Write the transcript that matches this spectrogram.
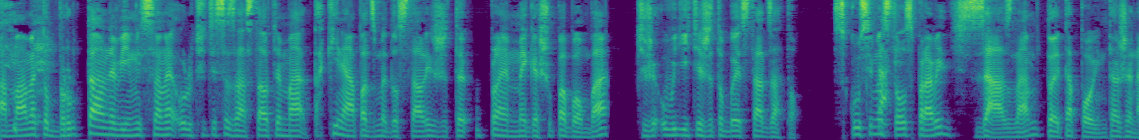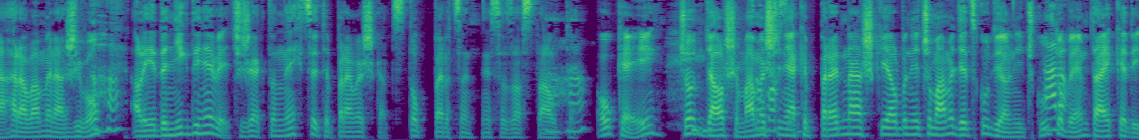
A máme to brutálne vymyslené, určite sa zastavte, má taký nápad sme dostali, že to je úplne mega šupa bomba. Čiže uvidíte, že to bude stáť za to. Skúsime tak. z toho spraviť záznam, to je tá pointa, že nahrávame naživo, Aha. ale jeden nikdy nevie, čiže ak to nechcete premeškať, 100% sa zastavte. Aha. OK, čo ďalšie? Máme ešte nejaké prednášky alebo niečo? Máme detskú dielničku, ano. to viem, tá je kedy?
